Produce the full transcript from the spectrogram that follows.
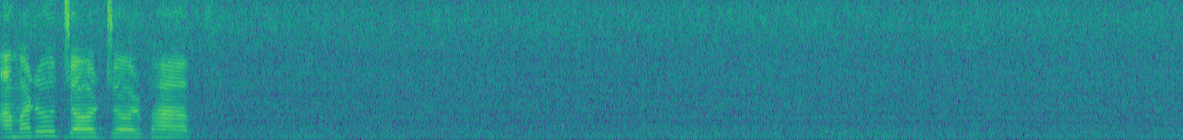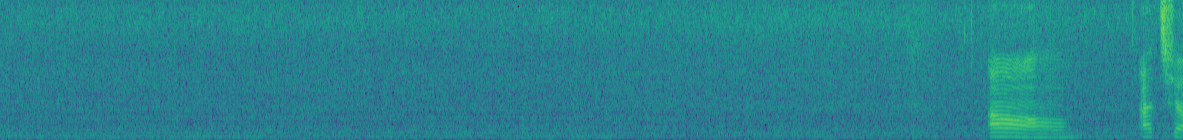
আমারও জ্বর জ্বর ভাব। আচ্ছা।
